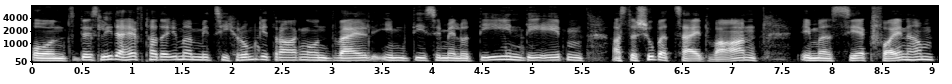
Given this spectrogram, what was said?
Und das Liederheft hat er immer mit sich rumgetragen und weil ihm diese Melodien, die eben aus der Schubert-Zeit waren, immer sehr gefallen haben,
